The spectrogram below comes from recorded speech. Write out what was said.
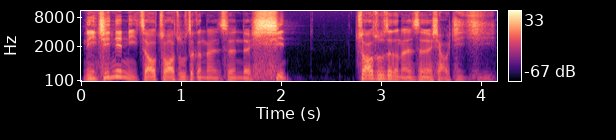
你今天你只要抓住这个男生的性。抓住这个男生的小鸡鸡，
